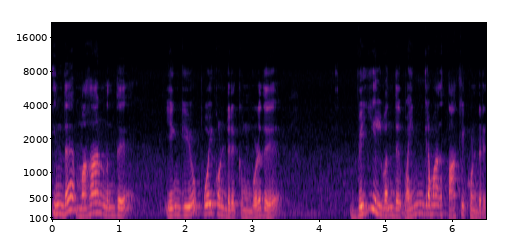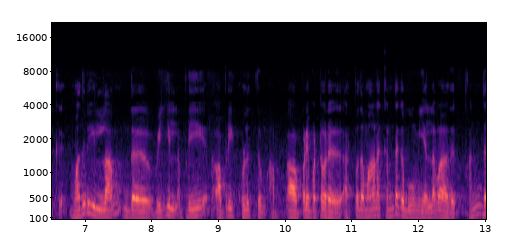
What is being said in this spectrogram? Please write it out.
இந்த மகான் வந்து எங்கேயோ போய் கொண்டிருக்கும் பொழுது வெயில் வந்து பயங்கரமாக தாக்கி கொண்டிருக்கு. மதுரையெல்லாம் இந்த வெயில் அப்படியே அப்படி கொளுத்தும். அப் அப்படிப்பட்ட ஒரு அற்புதமான கந்தக பூமி அல்லவா அது. அந்த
